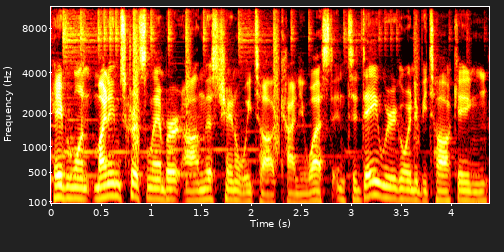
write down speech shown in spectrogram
Hey everyone, my name is Chris Lambert. On this channel, we talk Kanye West, and today we're going to be talking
